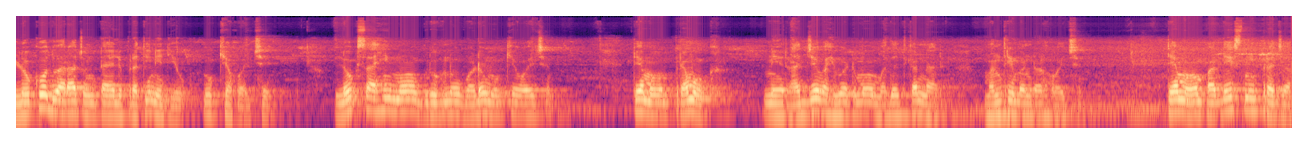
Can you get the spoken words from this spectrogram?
લોકો દ્વારા ચૂંટાયેલ પ્રતિનિધિઓ મુખ્ય હોય છે. લોકશાહીમાં ગૃહનો વડો મુખ્ય હોય છે. તેમાં પ્રમુખને રાજ્ય વહીવટમાં મદદ કરનાર મંત્રીમંડળ હોય છે. તેમાં પ્રદેશની પ્રજા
